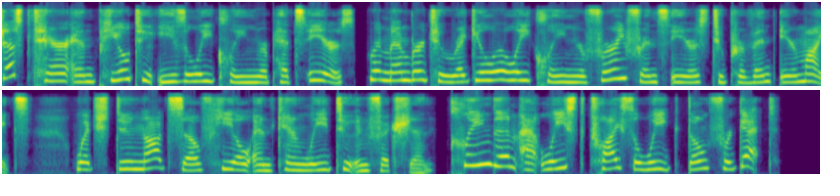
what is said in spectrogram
Just tear and peel to easily clean your pet's ears. Remember to regularly clean your furry friend's ears to prevent ear mites, which do not self-heal and can lead to infection. Clean them at least twice a week, don't forget.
